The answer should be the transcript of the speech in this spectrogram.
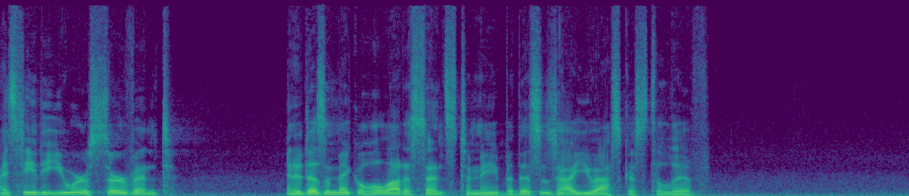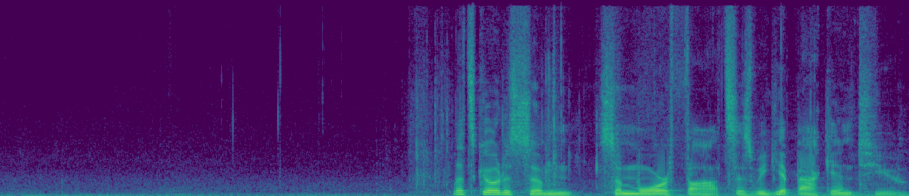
I see that you were a servant, and it doesn't make a whole lot of sense to me, but this is how you ask us to live. Let's go to some, some more thoughts as we get back into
